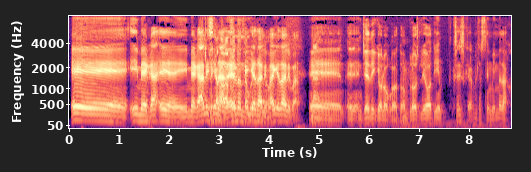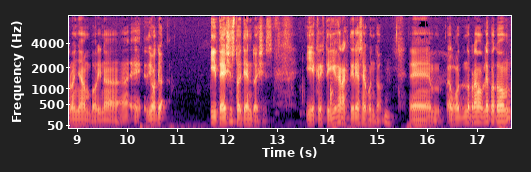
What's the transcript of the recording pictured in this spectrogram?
ε, η, μεγα, ε, η μεγάλη Ναι, καταλαβαίνω συναδέλφη να και τα πω, λοιπά και τα λοιπά. Ε, ε, ε, και δικαιολογώ το. Απλώς λέω ότι ξέρεις, κάποια στιγμή με τα χρόνια μπορεί να. ε, διότι είτε έχεις το είτε δεν το έχεις. Οι εκρηκτικοί χαρακτήρες έχουν το. Ε, εγώ το πράγμα βλέπω το.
